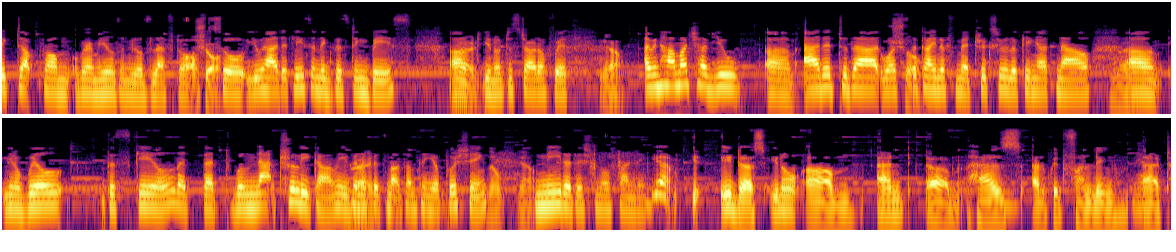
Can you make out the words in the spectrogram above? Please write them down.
picked up from where Meals on Wheels left off. Sure. So you had at least an existing base, uh, Right. you know, to start off with. yeah I mean, how much have you um, added to that? What's Sure. the kind of metrics you're looking at now? Right. Um, you know, will the scale that, that will naturally come, even if it's not something you're pushing, No, yeah. need additional funding? Yeah, it, it does. You know, um, and um, has adequate funding Yeah. at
